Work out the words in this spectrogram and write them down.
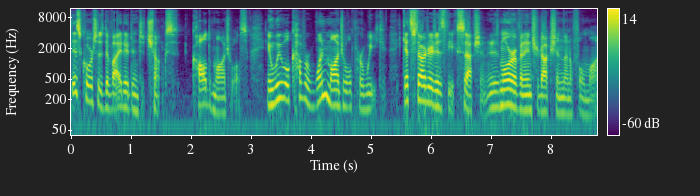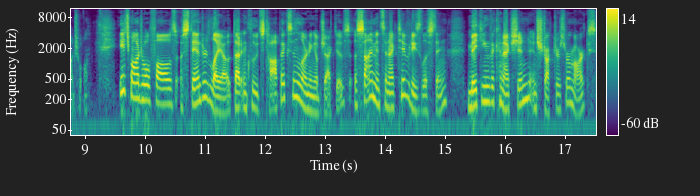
This course is divided into chunks called modules, and we will cover one module per week. Get Started is the exception. It is more of an introduction than a full module. Each module follows a standard layout that includes topics and learning objectives, assignments and activities listing, making the connection, instructor's remarks,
